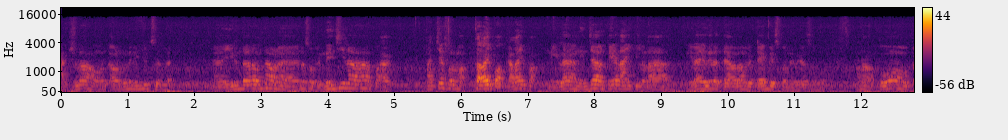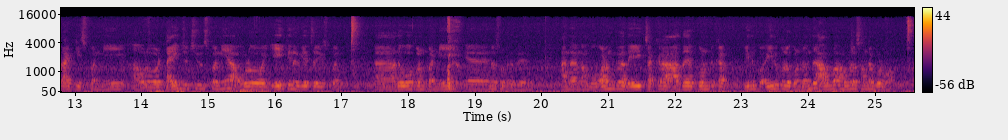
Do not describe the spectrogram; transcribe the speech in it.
ஆக்சுவலா அவன் வந்து அவனுக்கு வந்து நெஞ்சுச்சு இல்லை. இருந்தாலும் வந்து அவனை என்ன சொல்றது நெஞ்சிலாம் ப- பச்சையா சொல்லுவான். கலாய்ப்பான். கலாய்ப்பான் நீ எல்லாம் நெஞ்சாவத்தையே லாய்க்கு இல்லடா. நீ எல்லாம் எதிர தேவையில்லாம டைம் வேஸ்ட் பண்ணிருக்க சொல்லுவான். ஆனா அப்பவும் ப்ராக்டிஸ் பண்ணி அவ்வளோ டைம் ஜுச்சு யூஸ் பண்ணி அவ்வளோ எயித் இனர்கேட்ஸை யூஸ் பண்ணி அதை ஓப்பன் பண்ணி என்ன சொல்றது அந்த நம்ம உடம்புக்கு அந்த எயிட் சக்கரை அதை கொண்டு கட் இது இதுக்குள்ள கொண்டு வந்து அவன் அவ்வளோ சண்டை போடுவான்.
